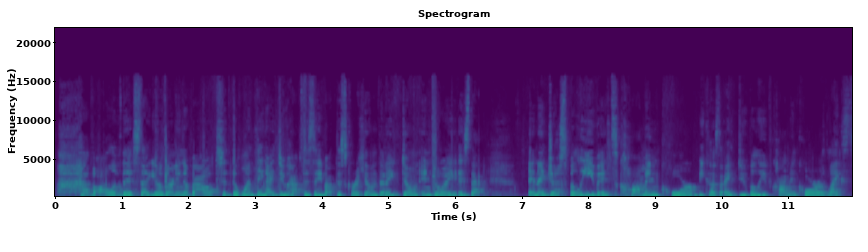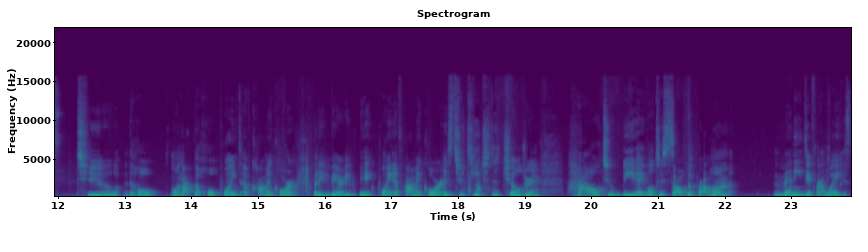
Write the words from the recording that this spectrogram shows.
have all of this that you're learning about. The one thing I do have to say about this curriculum that I don't enjoy is that and I just believe it's Common Core because I do believe Common Core likes to, the whole, well, not the whole point of Common Core, but a very big point of Common Core is to teach the children how to be able to solve the problem many different ways.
